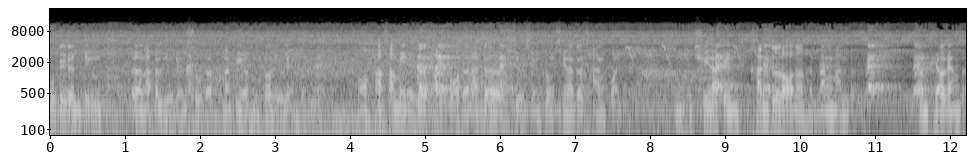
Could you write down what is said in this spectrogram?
乌格根定的那个榴莲树的，那边有很多榴莲的。哦，它上面也是泰国的那个休闲中心那个餐馆，你去那边看日落呢，很浪漫的，很漂亮的。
